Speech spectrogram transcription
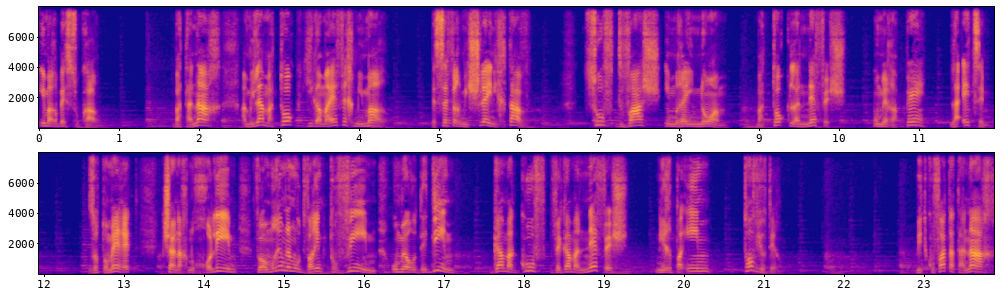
עם הרבה סוכר. בתנ"ך המילה מתוק היא גם ההפך ממר. בספר משלי נכתב, צוף דבש אמרי נועם, מתוק לנפש ומרפא לעצם. זאת אומרת, כשאנחנו חולים ואומרים לנו דברים טובים ומעודדים, גם הגוף וגם הנפש נרפאים טוב יותר. בתקופת התנ"ך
